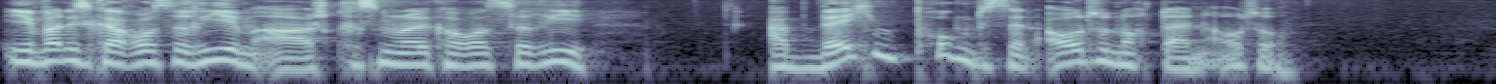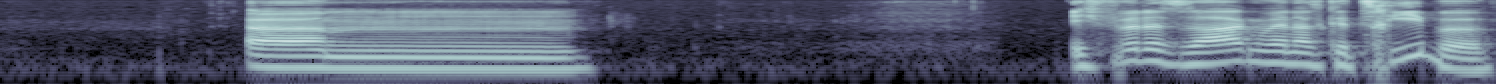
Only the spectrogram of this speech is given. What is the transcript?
Irgendwann ist Karosserie im Arsch, kriegst eine neue Karosserie. Ab welchem Punkt ist dein Auto noch dein Auto? Ähm, ich würde sagen, wenn das Getriebe,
